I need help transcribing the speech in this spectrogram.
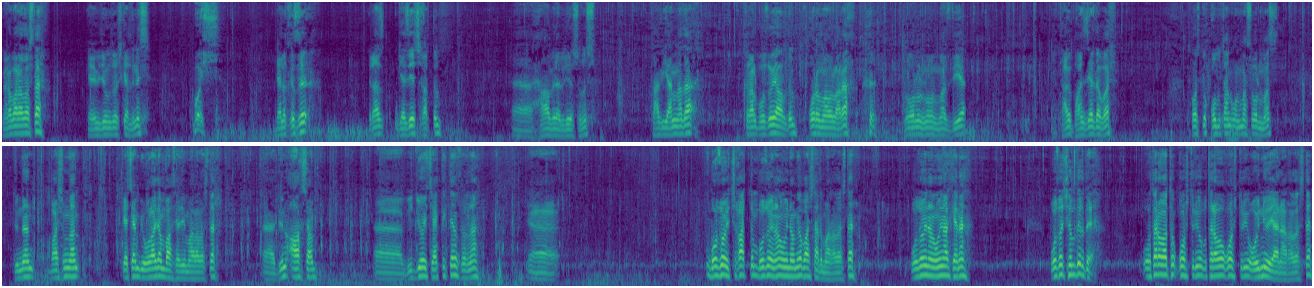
Merhaba arkadaşlar. Yeni videomuza hoş geldiniz. Boş. Deli kızı biraz geziye çıkarttım. Ee, habire biliyorsunuz. Tabi yanına da Kral Bozo'yu aldım. Koruma olarak. ne olur ne olmaz diye. Tabi panzer de var. Tospik komutan olması olmaz. Dünden başımdan geçen bir olaydan bahsedeyim arkadaşlar. Ee, dün akşam e, videoyu çektikten sonra e, Bozo'yu çıkarttım. Bozo'yla oynamaya başladım arkadaşlar. Bozo'yla oynarken Bozo çıldırdı. O tarafa koşturuyor, bu tarafa koşturuyor, oynuyor yani arkadaşlar.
